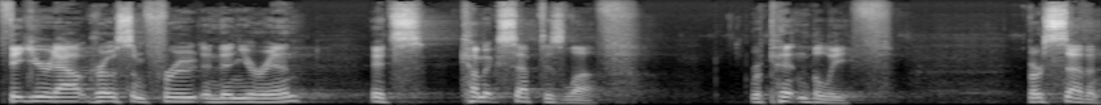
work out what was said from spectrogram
figure it out, grow some fruit, and then you're in. It's come accept his love. Repent and believe. Verse 7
